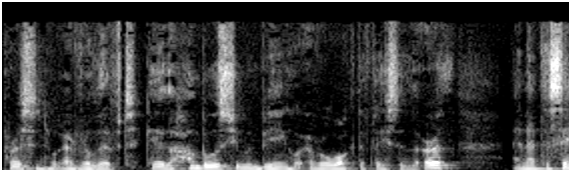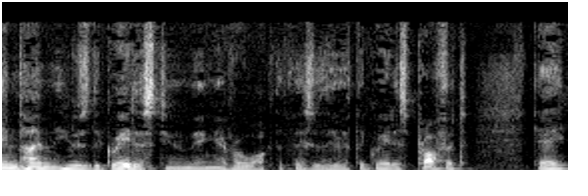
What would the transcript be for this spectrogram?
person who ever lived. Okay, the humblest human being who ever walked the face of the earth, and at the same time he was the greatest human being ever walked the face of the earth, the greatest prophet. Okay,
